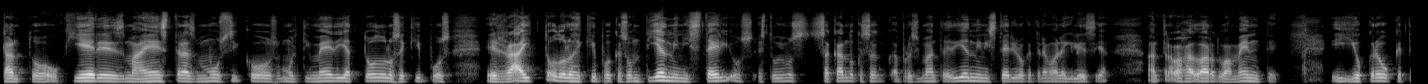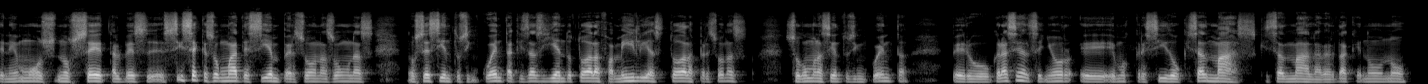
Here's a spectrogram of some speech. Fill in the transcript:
Tanto ujieres, maestras, músicos, multimedia, todos los equipos, el eh, RAI, todos los equipos que son 10 ministerios, estuvimos sacando que son aproximadamente 10 ministerios lo que tenemos en la iglesia, han trabajado arduamente. Y yo creo que tenemos, no sé, tal vez, eh, sí sé que son más de 100 personas, son unas, no sé, 150, quizás yendo todas las familias, todas las personas, son como unas 150, pero gracias al Señor eh, hemos crecido, quizás más, quizás más, la verdad que no, no,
